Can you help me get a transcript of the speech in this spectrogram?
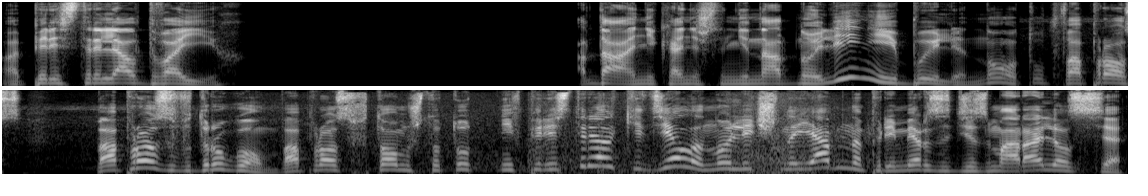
э, перестрелял двоих. Да, они, конечно, не на одной линии были, но тут вопрос... Вопрос в другом. Вопрос в том, что тут не в перестрелке дело, но лично я бы, например, задизморалился.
